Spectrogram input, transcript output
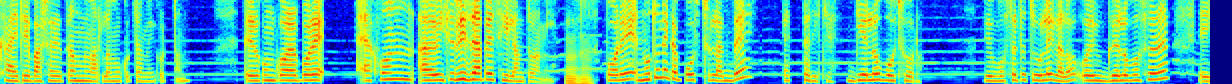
খাইতে বাসায় যেতাম মাতলামো করতাম এই করতাম। তো এরকম করার পরে এখন রিজার্ভে ছিলাম তো আমি। পরে নতুন একটা পোস্ট লাগবে এক তারিখে। গেল বছর। যে বছরটা চলে গেল ওই গেল বছরের এই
